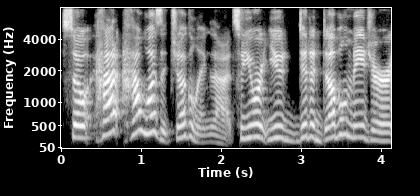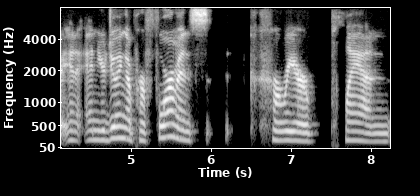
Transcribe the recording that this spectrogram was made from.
So how how was it juggling that? So you were you did a double major and and you're doing a performance career plan.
